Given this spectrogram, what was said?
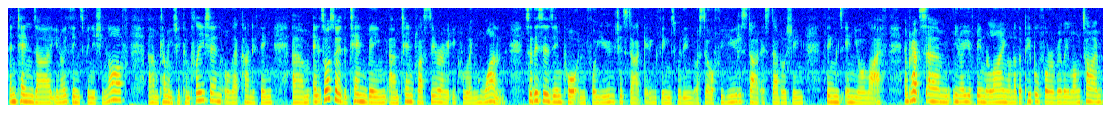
And tens are you know things finishing off um, coming to completion all that kind of thing. Um, and it's also the 10 being um, 10 plus 0 equaling 1 so this is important for you to start getting things within yourself for you to start establishing things in your life. And perhaps um, you know you've been relying on other people for a really long time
